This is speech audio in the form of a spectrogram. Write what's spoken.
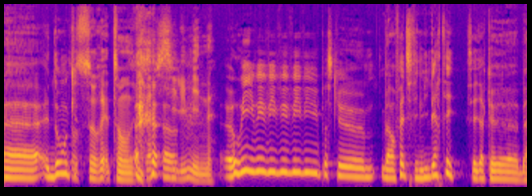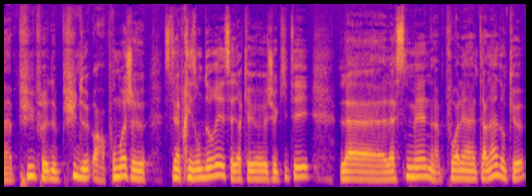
Euh, donc, Ton, visage s'illumine. oui, oui, oui, oui, oui, oui, parce que, bah, en fait, c'était une liberté. C'est-à-dire que, bah, plus de, plus de. Alors, pour moi, je, c'était la prison dorée. C'est-à-dire que je quittais la, la semaine pour aller à l'internat, donc euh,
